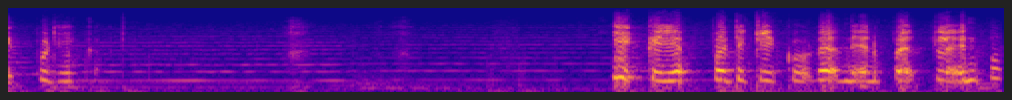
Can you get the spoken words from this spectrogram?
ఇప్పుడే కాదు. ఎప్పటికీ కూడా నేను పెట్టలేను.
